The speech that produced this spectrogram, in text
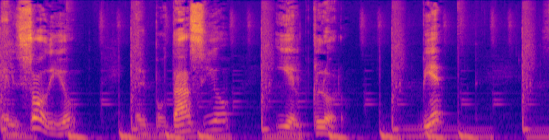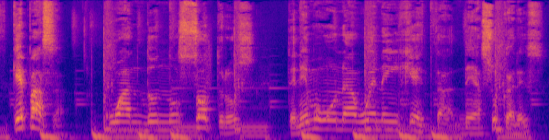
el sodio, el potasio y el cloro. Bien, ¿qué pasa? Cuando nosotros tenemos una buena ingesta de azúcares,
